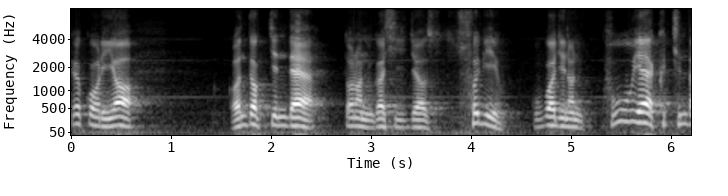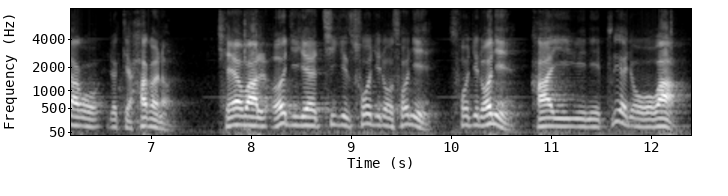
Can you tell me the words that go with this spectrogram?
꾀꼬리여 언덕진대 또는 것이 저 숲이 우거지는 구에 그친다고 이렇게 하거늘 재활 어지에 지기 소지로 소니 소지로니 가이인이 불여조와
